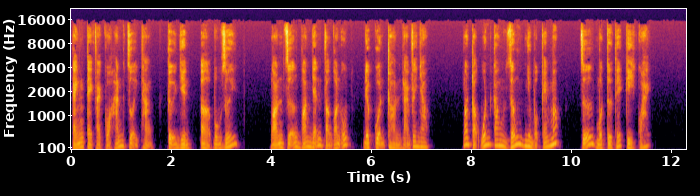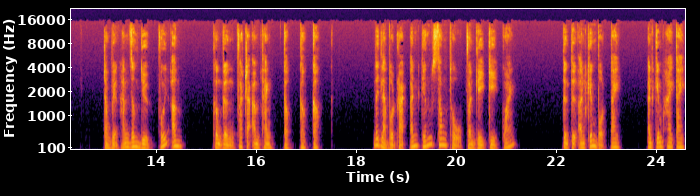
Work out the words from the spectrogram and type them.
Cánh tay phải của hắn duỗi thẳng, tự nhiên ở bụng dưới. Ngón giữa ngón nhẫn và ngón út đều cuộn tròn lại với nhau. Ngón trỏ uốn cong giống như một cái móc, giữ một tư thế kỳ quái. Trong miệng hắn giống như phối âm, không ngừng phát ra âm thanh cộc cộc cộc. Đây là một loại ấn kiếm song thủ phần ly kỳ quái. Tương tự ấn kiếm một tay, ấn kiếm hai tay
